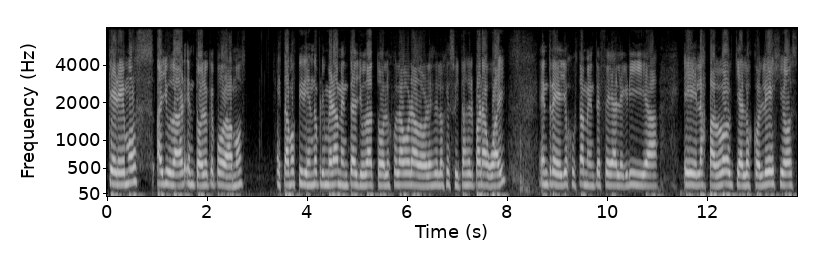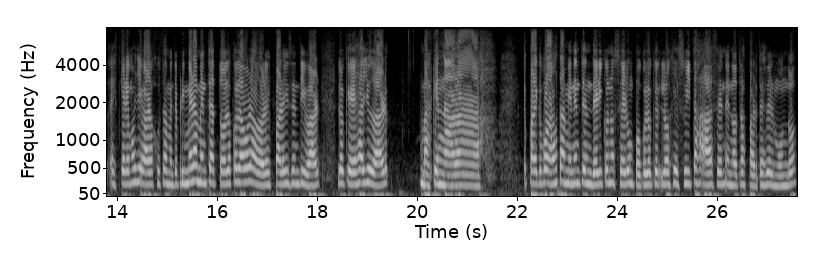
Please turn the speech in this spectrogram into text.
queremos ayudar en todo lo que podamos. Estamos pidiendo primeramente ayuda a todos los colaboradores de los jesuitas del Paraguay, entre ellos justamente Fe, Alegría, eh, las parroquias, los colegios. queremos llegar justamente primeramente a todos los colaboradores para incentivar lo que es ayudar más que nada para que podamos también entender y conocer un poco lo que los jesuitas hacen en otras partes del mundo.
